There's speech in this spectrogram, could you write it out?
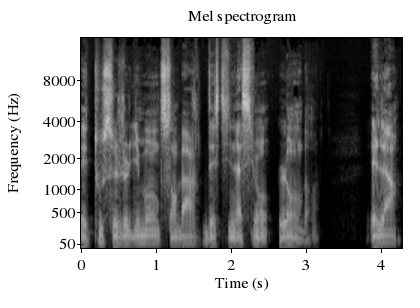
et tout ce joli monde s'embarque destination Londres. Et là,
